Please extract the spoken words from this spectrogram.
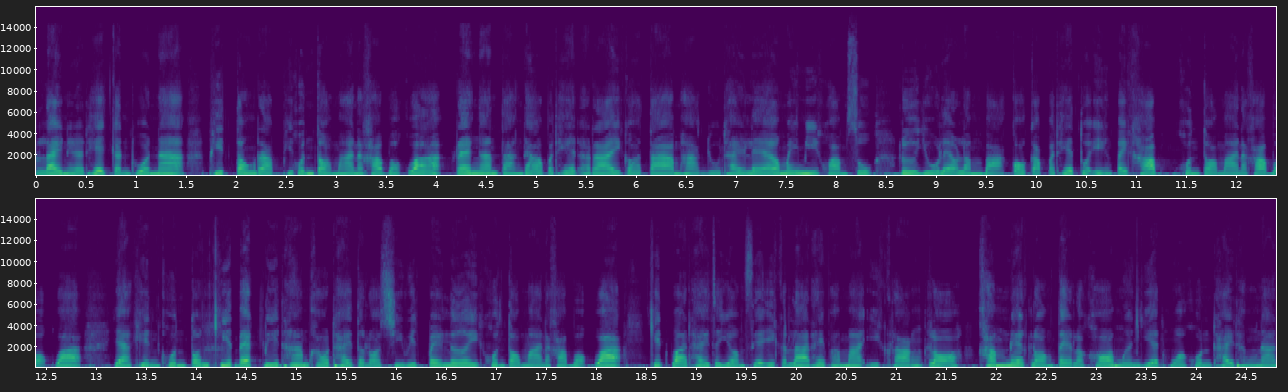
นไล่เนรเทศกันทั่วหน้า ผิดต้องรับผิดคนต่อมานะคะ บอกว่าแรงงานต่างด้าวประเทศอะไรก็ตามหากอยู่ไทยแล้วไม่มีความสุข หรืออยู่แล้วลำบากก็กลับประเทศตัวเองไปครับคนต่อมานะคะ บอกว่าอยากเห็นคนต้นคิดแบ็กลิสห้ามเข้าไทยตลอดชีวิตไปเลย คนต่อมานะคะ บอกว่าคิดว่าไทยจะยอมเสียเอกราชให้พม่าอีกครั้งหรอคำเรียกร้องแต่ละข้อเหมือนเหยียดหัวคนไทยทั้งนั้น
